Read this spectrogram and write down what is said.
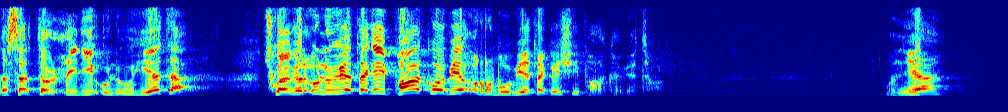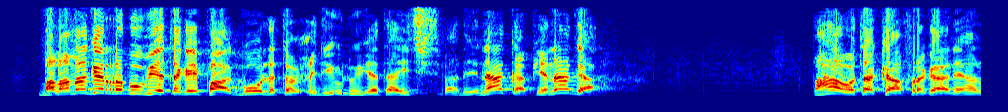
لەسەر تەوحیدی ئولوهیەتە چکە ئەگەر ئولوهیەتەکەی پاکەوە بێ ڕبوبیەتەکەیشی پاکە بێتەوە. وانە بەڵام ئەگەر ڕبوبیەتەکەی پاک بوو لە تەوحیدی ئولوهیەتە هیچ سپادەیە ناکە پێ ناگە. بەهاوەتە کافرەکانیان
